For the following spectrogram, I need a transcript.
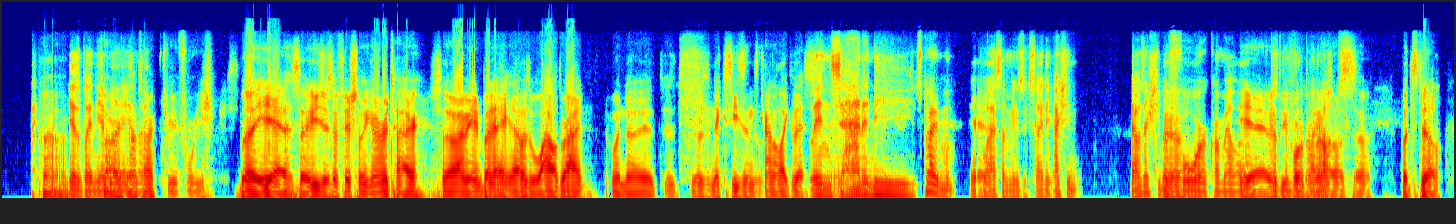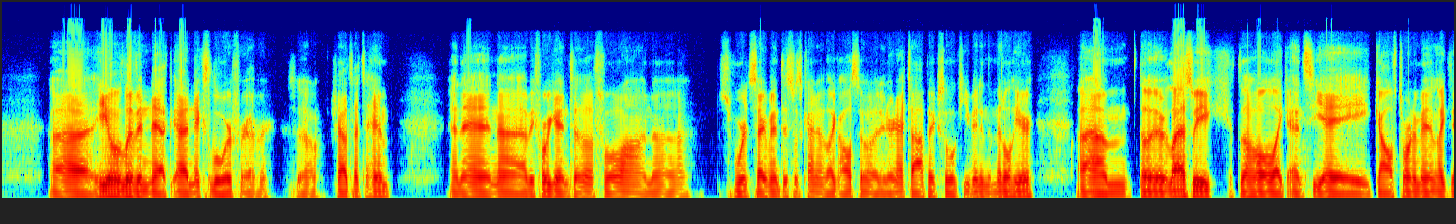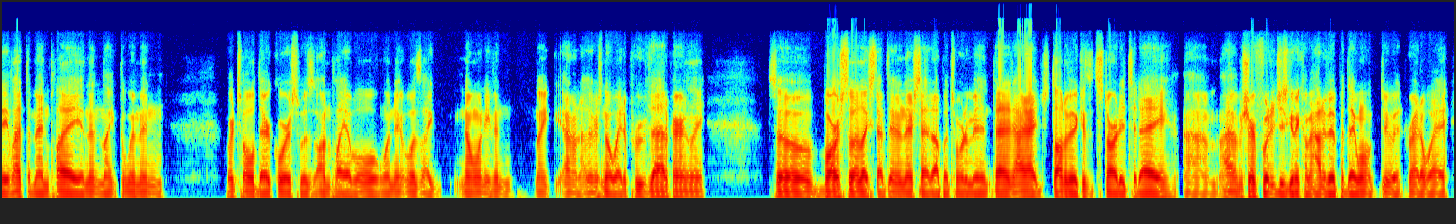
Um, He hasn't played in the Sorry, NBA in like sorry. three or four years. But yeah, so he's just officially going to retire. So I mean, but hey, that was a wild ride when uh, it, it was Knick seasons kind of like this. Linsanity. It's probably the Yeah, last time he was exciting. Actually, that was actually Yeah. before Carmelo. yeah, it was took them to before the Carmelo. So, but still, uh, he'll live in Knick, uh, Knick's lore forever. So shouts out to him. And then uh, before we get into the full on uh, sports segment, this was kind of like also an internet topic, so we'll keep it in the middle here. Um, the last week, the whole like NCAA golf tournament, like they let the men play, and then like the women were told their course was unplayable when it was like no one even like I don't know, there was no way to prove that apparently. So Barstool like stepped in and they set up a tournament that I, I thought of it because it started today. Um, I'm sure footage is going to come out of it, but they won't do it right away.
